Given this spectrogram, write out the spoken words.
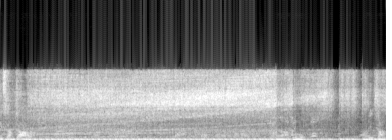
ที่สามเก้าอ่าตัวหกมาที่กัน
